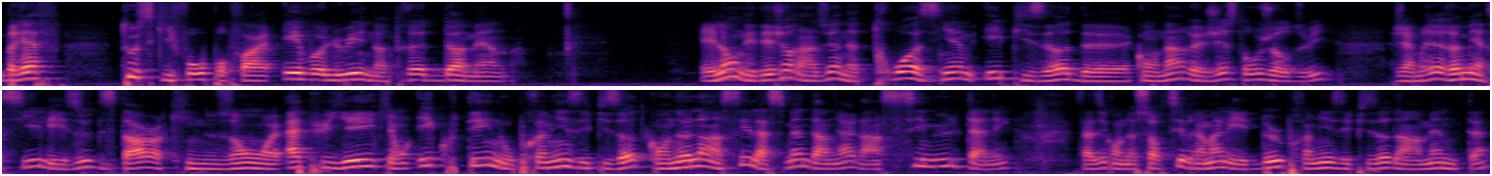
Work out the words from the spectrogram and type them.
bref, tout ce qu'il faut pour faire évoluer notre domaine. Et là, on est déjà rendu à notre troisième épisode euh, qu'on enregistre aujourd'hui. J'aimerais remercier les auditeurs qui nous ont euh, appuyés, qui ont écouté nos premiers épisodes qu'on a lancés la semaine dernière en simultané. C'est-à-dire qu'on a sorti vraiment les deux premiers épisodes en même temps.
